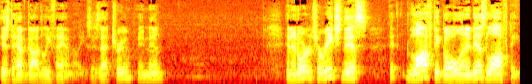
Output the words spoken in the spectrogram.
is to have godly families. Is that true? Amen. And in order to reach this lofty goal, and it is lofty,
